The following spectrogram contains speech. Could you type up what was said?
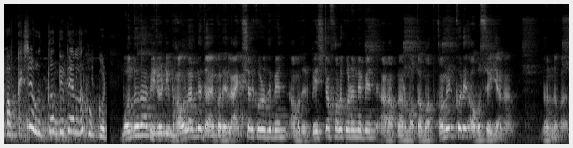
সব কিছু উত্তর দিতে আমরা খুব কঠিন। বন্ধুরা ভিডিওটি ভালো লাগলে দয়া করে লাইক শেয়ার করে দেবেন। আমাদের পেজটা ফলো করে নেবেন। আর আপনার মতামত কমেন্ট করে অবশ্যই জানান। ধন্যবাদ।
